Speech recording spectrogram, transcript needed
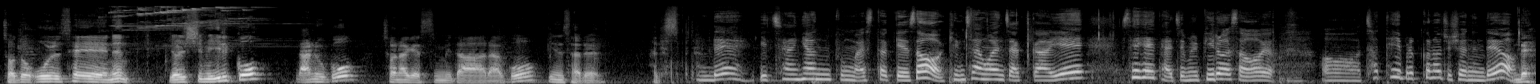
저도 올 새해에는 열심히 읽고 나누고 전하겠습니다라고 인사를 하겠습니다. 네, 이창현 북마스터께서 김창완 작가의 새해 다짐을 빌어서 어, 첫 테이프를 끊어 주셨는데요. 네.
